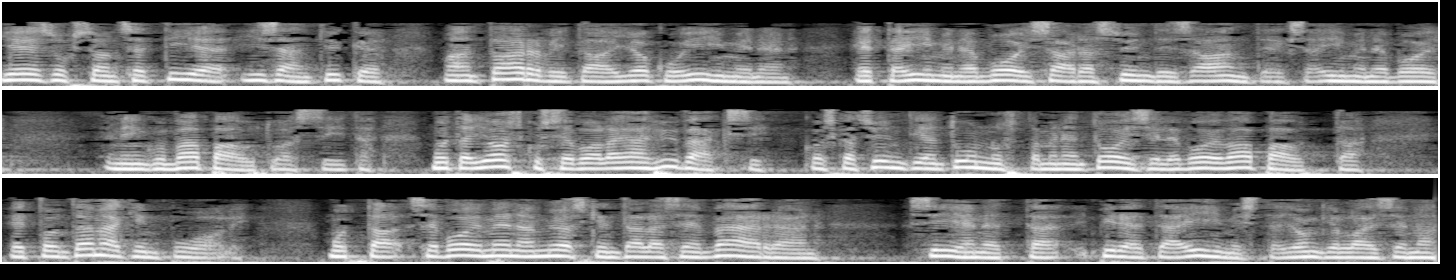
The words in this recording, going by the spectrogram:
Jeesus on se tie isän tykö, vaan tarvitaan joku ihminen, että ihminen voi saada syntinsä anteeksi ja ihminen voi niin kuin vapautua siitä. Mutta joskus se voi olla ihan hyväksi, koska syntien tunnustaminen toisille voi vapauttaa, että on tämäkin puoli. Mutta se voi mennä myöskin tällaiseen väärään siihen, että pidetään ihmistä jonkinlaisena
